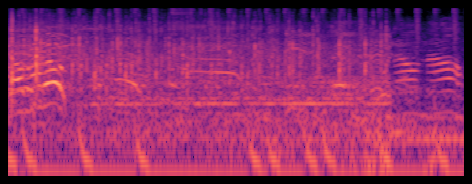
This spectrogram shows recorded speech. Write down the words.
Go out. Now, now.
